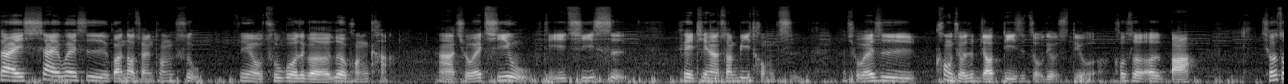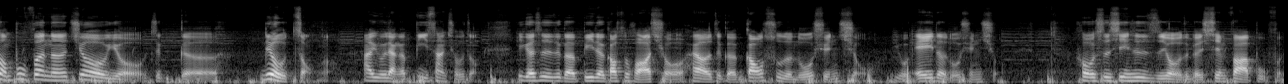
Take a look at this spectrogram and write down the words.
在下一位是广岛传汤树，之前有出过这个热狂卡啊，球为七五，体力七四，可以天然双 B 筒子，球威是控球是比较低，是走六十六了，扣射二十八。球种部分呢就有这个六种哦，它有两个 B 上球种，一个是这个 B 的高速滑球，还有这个高速的螺旋球，有 A 的螺旋球。后视性是只有这个先发部分，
